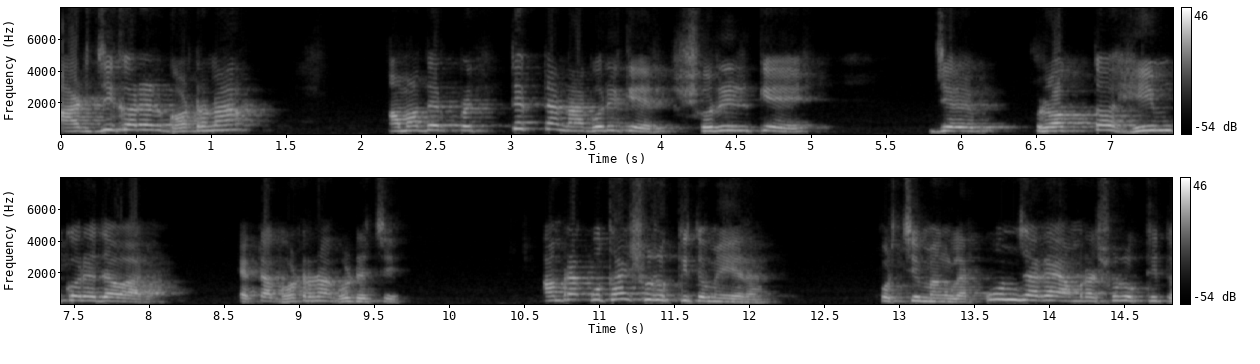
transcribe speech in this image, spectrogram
আরজিকরের ঘটনা আমাদের প্রত্যেকটা নাগরিকের শরীরকে যে রক্ত হিম করে দেওয়ার একটা ঘটনা ঘটেছে। আমরা কোথায় সুরক্ষিত মেয়েরা? পশ্চিমবাংলার কোন জায়গায় আমরা সুরক্ষিত?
